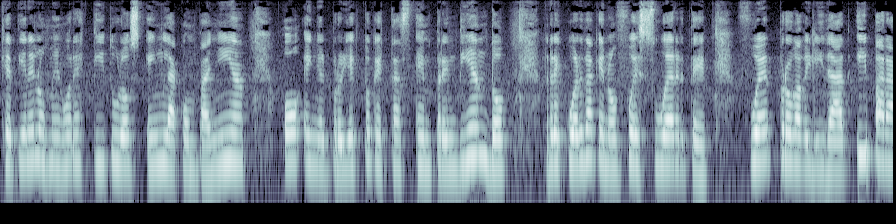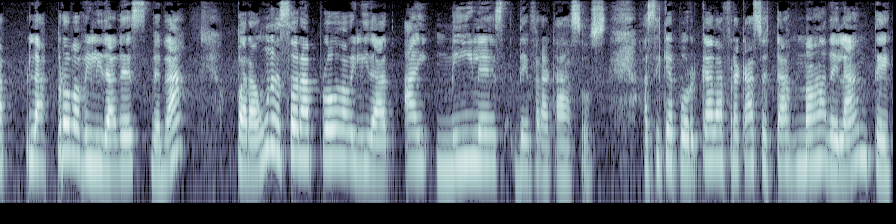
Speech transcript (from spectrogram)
que tiene los mejores títulos en la compañía o en el proyecto que estás emprendiendo, recuerda que no fue suerte, fue probabilidad. Y para las probabilidades, ¿verdad? Para una sola probabilidad hay miles de fracasos. Así que por cada fracaso estás más adelante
